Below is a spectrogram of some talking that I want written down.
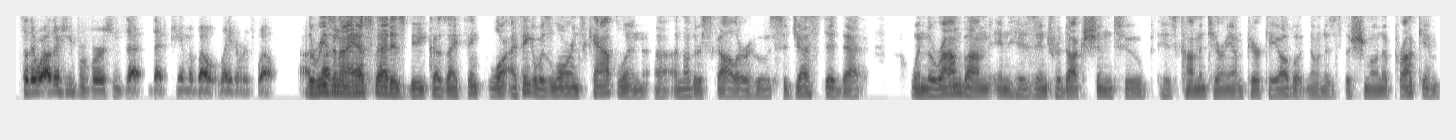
so there were other Hebrew versions that that came about later as well. Uh, the reason I ask that is because I think I think it was Lawrence Kaplan, uh, another scholar, who suggested that when the Rambam, in his introduction to his commentary on Pirkei Avot, known as the Shmona Prakim,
